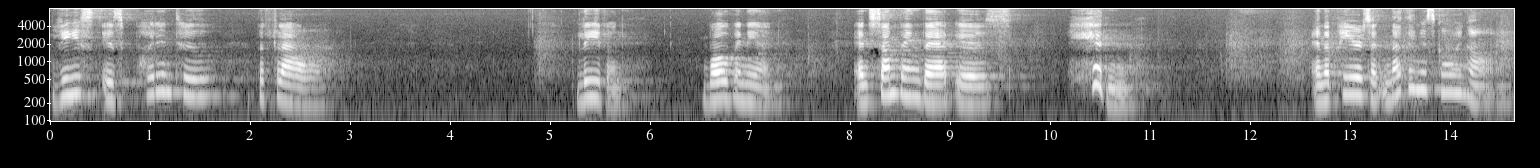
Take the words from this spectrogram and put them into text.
yeast is put into the flour, leaven, woven in, and something that is hidden and appears that nothing is going on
